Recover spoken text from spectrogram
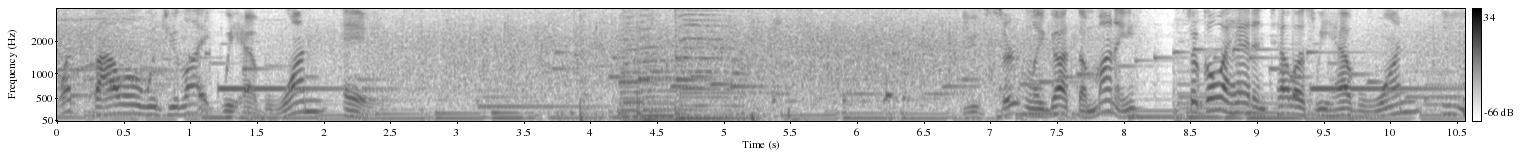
What vowel would you like? We have one A. You've certainly got the money, so go ahead and tell us we have one E.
